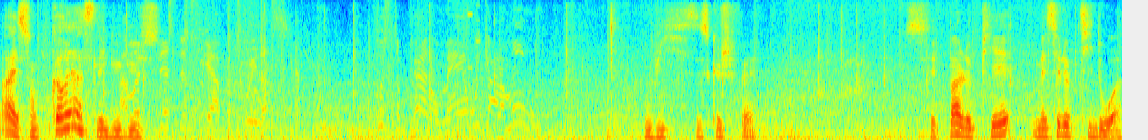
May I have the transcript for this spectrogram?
Ah, ils sont coriaces, les Gugus. Oui, c'est ce que je fais. C'est pas le pied, mais c'est le petit doigt.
